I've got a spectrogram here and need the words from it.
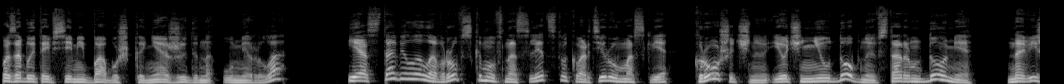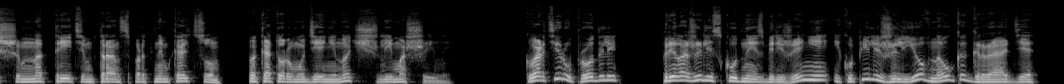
Позабытая всеми бабушка неожиданно умерла, и оставила Лавровскому в наследство квартиру в Москве, крошечную и очень неудобную в старом доме, нависшем над третьим транспортным кольцом, по которому день и ночь шли машины. Квартиру продали, приложили скудные сбережения и купили жилье в Наукограде,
